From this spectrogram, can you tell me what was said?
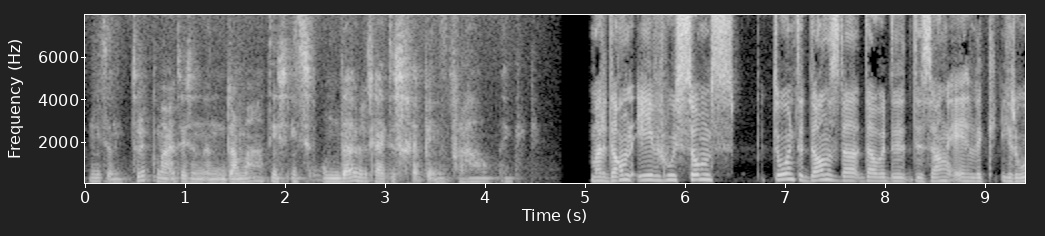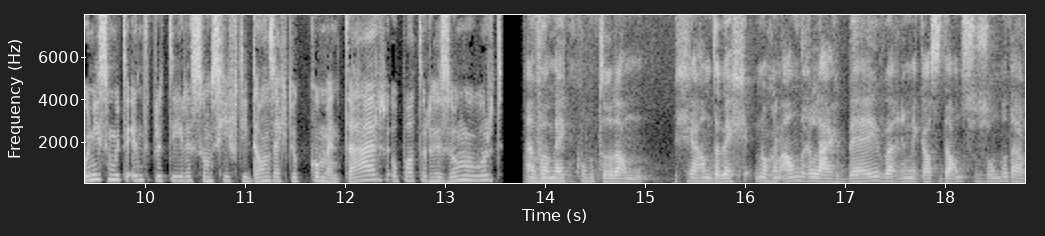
niet een truc, maar het is een, een dramatisch iets om duidelijkheid te scheppen in het verhaal, denk ik. Maar dan evengoed soms toont de dans dat, dat we de, de zang eigenlijk ironisch moeten interpreteren. Soms geeft die dans echt ook commentaar op wat er gezongen wordt. En voor mij komt er dan gaandeweg nog een andere laag bij, waarin ik als danser, zonder daar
